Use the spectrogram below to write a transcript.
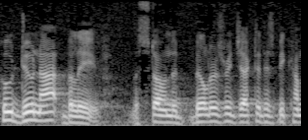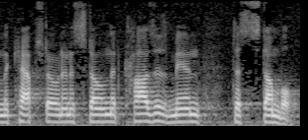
who do not believe, the stone the builders rejected has become the capstone and a stone that causes men to stumble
